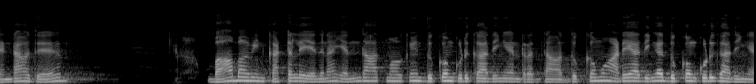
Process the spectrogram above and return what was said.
ரெண்டாவது பாபாவின் கட்டளை எதுனா எந்த ஆத்மாவுக்கும் துக்கம் கொடுக்காதீங்கன்றது தான் துக்கமும் அடையாதீங்க துக்கம் கொடுக்காதீங்க.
